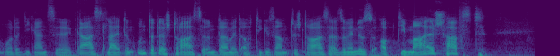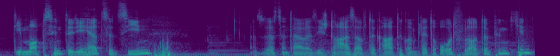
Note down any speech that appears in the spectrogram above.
oder die ganze Gasleitung unter der Straße und damit auch die gesamte Straße. Also wenn du es optimal schaffst, die Mobs hinter dir herzuziehen, also das ist dann teilweise die Straße auf der Karte komplett rot vor lauter Pünktchen,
